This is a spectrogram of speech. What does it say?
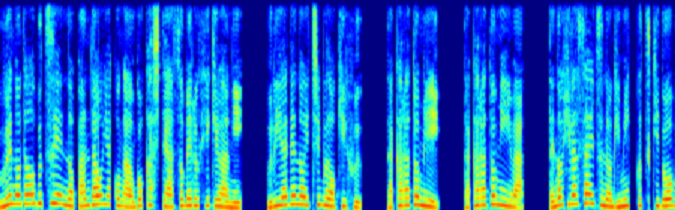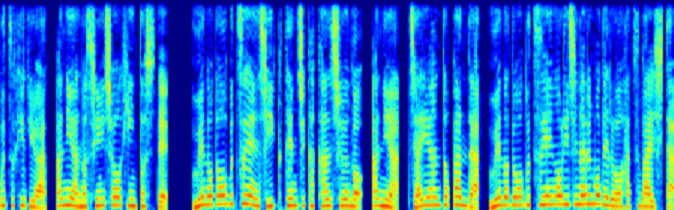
上野動物園のパンダ親子が動かして遊べるフィギュアに、売り上げの一部を寄付、タカラトミー。タカラトミーは、手のひらサイズのギミック付き動物フィギュア、アニアの新商品として、上野動物園飼育展示家監修のアニアジャイアントパンダ上野動物園オリジナルモデルを発売した。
